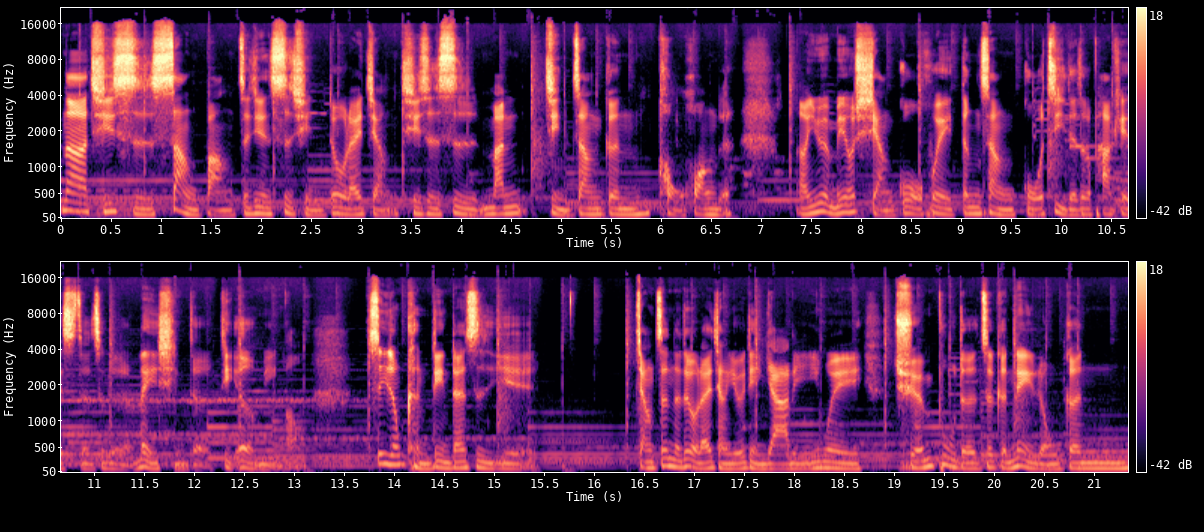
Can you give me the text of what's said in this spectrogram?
那其实上榜这件事情对我来讲，其实是蛮紧张跟恐慌的。啊，因为没有想过会登上国际的这个 Podcast 的这个类型的第二名哦，是一种肯定，但是也讲真的，对我来讲有一点压力，因为全部的这个内容跟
